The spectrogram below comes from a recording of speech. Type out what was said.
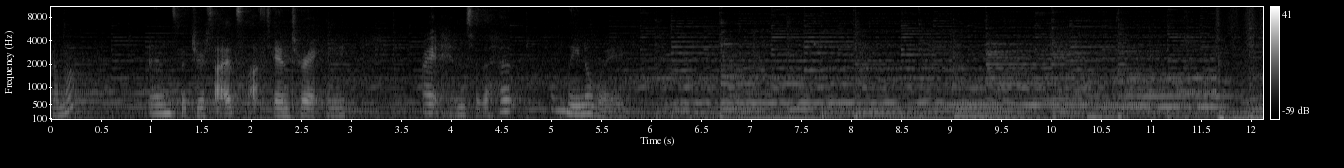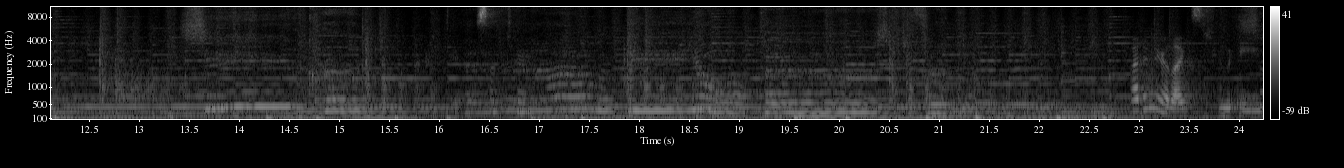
Come up, and switch your sides, left hand to right knee, right hand to the hip, and lean away. Your legs to a V.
